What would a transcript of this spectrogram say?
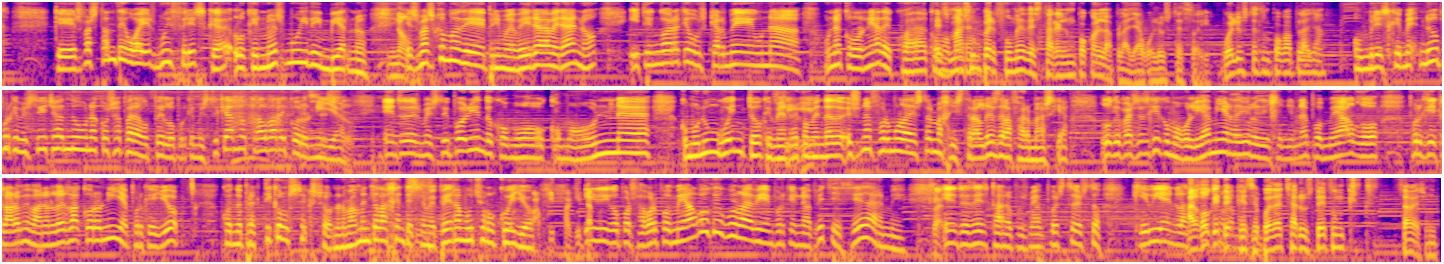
que es bastante guay, es muy fresca, lo que no es muy de invierno. No. Es más como de primavera, verano, y tengo ahora que buscarme una, una colonia adecuada. Como es más para- un perfume de estar en- un poco en la playa. ¿Huele usted hoy? ¿Huele usted un poco a playa? Hombre, es que me, no, porque me estoy echando una cosa para el pelo, porque me estoy quedando calva de coronilla. Entonces me estoy poniendo como, como, un, eh, como un ungüento que me han recomendado. Es una fórmula de estas magistrales de la farmacia. Lo que pasa es que como olía a mierda, yo le dije, nena, ponme algo, porque claro, me van a oler la coronilla, porque yo, cuando practico el sexo, normalmente la gente se me pega mucho el cuello. Paquita. Y digo, por favor, ponme algo que huela bien, porque no apetece darme. Claro. Entonces, claro, pues me han puesto esto. Qué bien. las Algo que, te- que se pueda echar usted un... ¿Sabes? Un...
